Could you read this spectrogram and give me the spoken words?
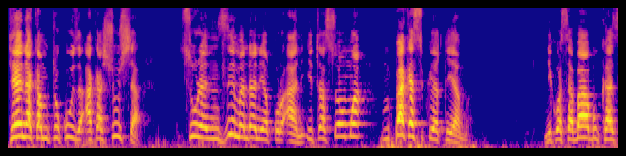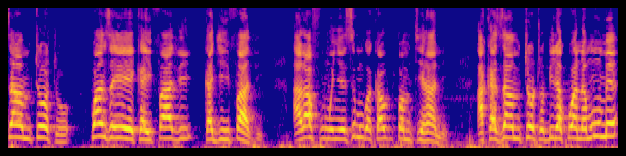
Tena akamtukuza akashusha sura nzima ndani ya qurani. Itasomwa mpaka siku ya kiama ni kwa sababu kazaa mtoto kwanza yeye kahifadhi kajihifadhi. Alafu mwenyezi mungu akampa mtihani. Akazaa mtoto bila kuwa na mume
